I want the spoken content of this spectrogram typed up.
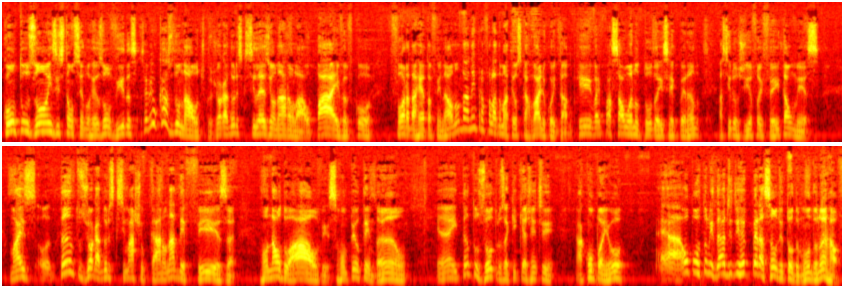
Contusões estão sendo resolvidas. Você vê o caso do Náutico, jogadores que se lesionaram lá, o Paiva ficou fora da reta final. Não dá nem para falar do Matheus Carvalho, coitado, porque vai passar o ano todo aí se recuperando. A cirurgia foi feita há um mês. Mas tantos jogadores que se machucaram na defesa, Ronaldo Alves, rompeu o tendão, é, e tantos outros aqui que a gente acompanhou. É a oportunidade de recuperação de todo mundo, não é, Ralf?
